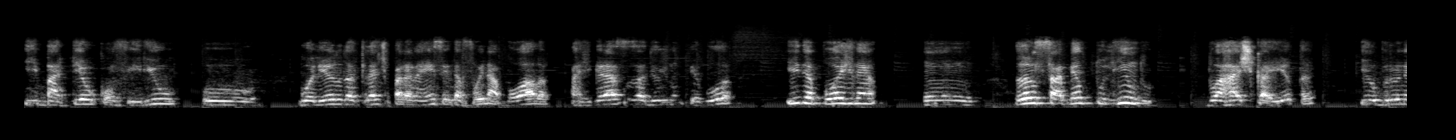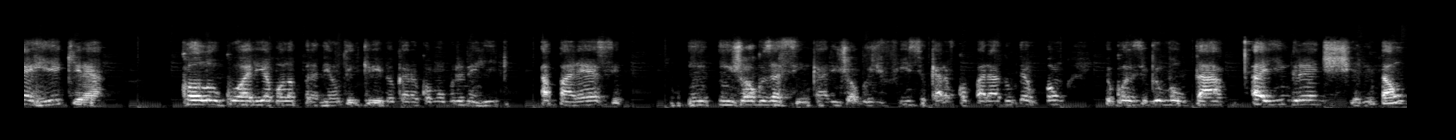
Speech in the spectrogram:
e bateu, conferiu. O, goleiro do Atlético Paranaense ainda foi na bola, mas graças a Deus não pegou. E depois, né, um lançamento lindo do Arrascaeta e o Bruno Henrique, né, colocou ali a bola para dentro. Incrível, cara, como o Bruno Henrique aparece em, em, jogos assim, cara, em jogos difíceis. O cara ficou parado um tempão e conseguiu voltar aí em grande estilo. Então,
